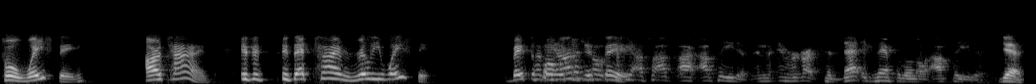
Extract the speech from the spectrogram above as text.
for wasting our time? Is it is that time really wasted? Based To upon what you so- just to said. be honest, so I, I, I'll tell you this. In, in regard to that example alone, I'll tell you this. Yes.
